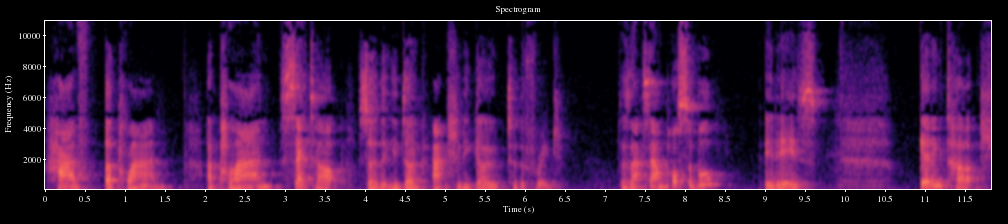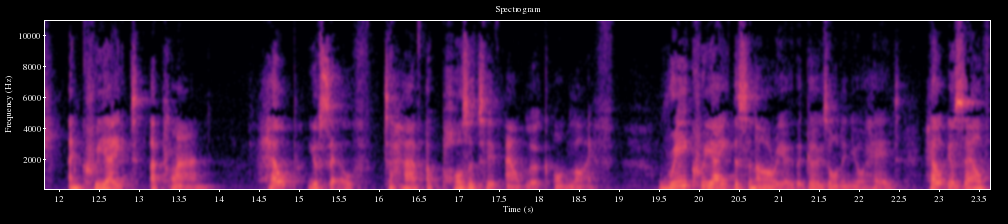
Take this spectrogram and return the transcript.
Have a plan. A plan set up so that you don't actually go to the fridge. Does that sound possible? It is. Get in touch and create a plan. Help yourself to have a positive outlook on life. Recreate the scenario that goes on in your head. Help yourself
